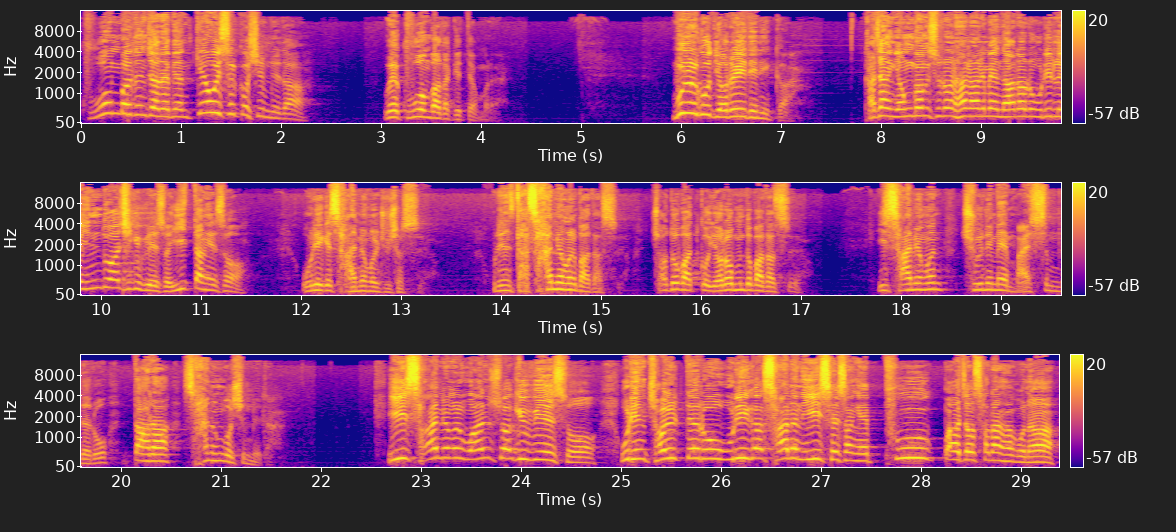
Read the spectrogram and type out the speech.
구원받은 자라면 깨어 있을 것입니다. 왜 구원받았기 때문에. 문을 곧 열어야 되니까. 가장 영광스러운 하나님의 나라로 우리를 인도하시기 위해서 이 땅에서 우리에게 사명을 주셨어요. 우리는 다 사명을 받았어요. 저도 받고 여러분도 받았어요. 이 사명은 주님의 말씀대로 따라 사는 것입니다. 이 사명을 완수하기 위해서 우린 절대로 우리가 사는 이 세상에 푹 빠져 사랑하거나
